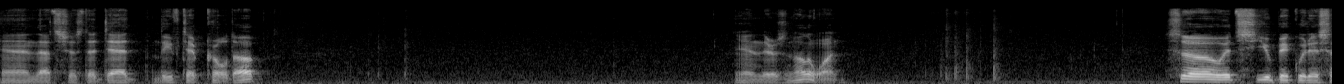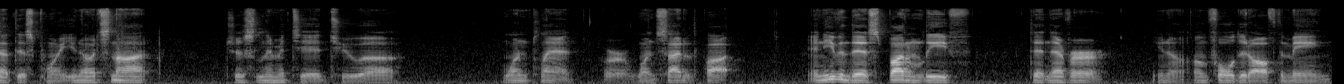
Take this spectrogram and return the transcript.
And that's just a dead leaf tip curled up. And there's another one. So it's ubiquitous at this point. You know, it's not just limited to uh, one plant or one side of the pot. And even this bottom leaf that never, you know, unfolded off the main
